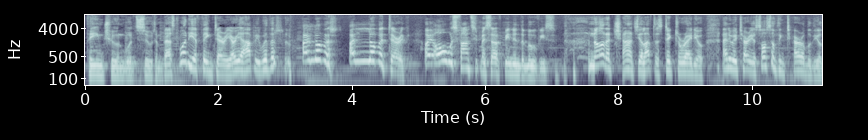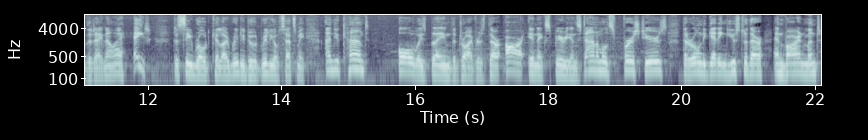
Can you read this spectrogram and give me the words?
theme tune would suit him best. What do you think, Terry? Are you happy with it? I love it. I love it, Derek. I always fancied myself being in the movies. Not a chance. You'll have to stick to radio. Anyway, Terry, I saw something terrible the other day. Now, I hate to see roadkill. I really do. It really upsets me. And you can't always blame the drivers. There are inexperienced animals, first years, that are only getting used to their environment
